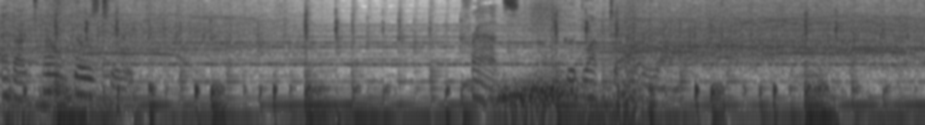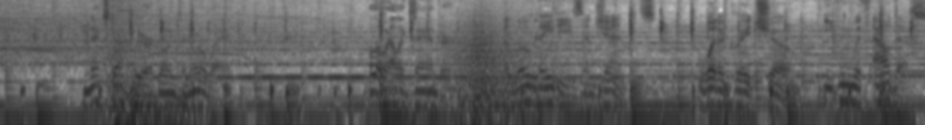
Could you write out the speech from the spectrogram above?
And our 12 goes to France. Good luck to Next up we are going to Norway. Hello Alexander. Hello ladies and gents. What a great show, even without us.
